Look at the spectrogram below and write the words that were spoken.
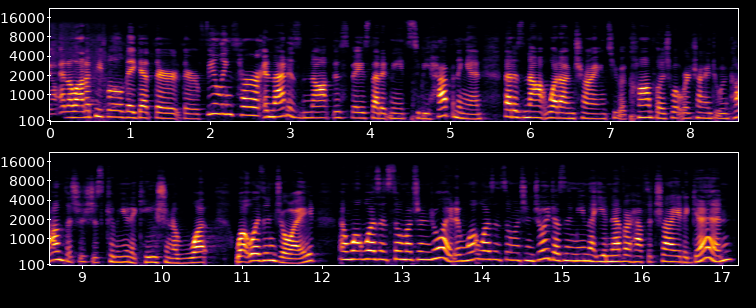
you. And a lot of people they get their their feelings hurt and that is not the space that it needs to be happening in. That is not what I'm trying to accomplish. What we're trying to accomplish is just communication of what what was enjoyed and what wasn't so much enjoyed. And what wasn't so much enjoyed doesn't mean that you never have to try it again.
